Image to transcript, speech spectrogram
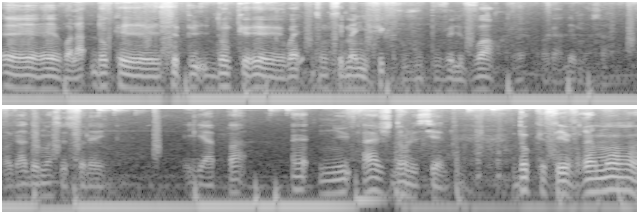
Euh, voilà, donc euh, donc euh, donc c'est magnifique. Vous pouvez le voir. Regardez-moi ça. Regardez-moi ce soleil. Il n'y a pas un nuage dans le ciel. Donc c'est vraiment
